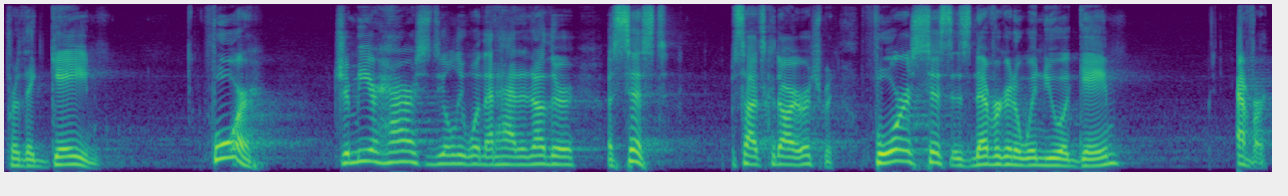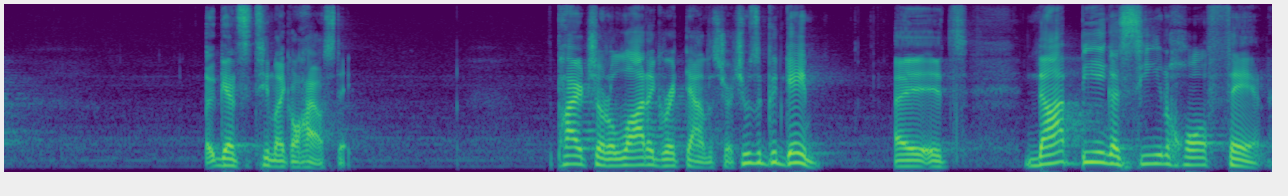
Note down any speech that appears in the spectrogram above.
for the game. Four. Jamir Harris is the only one that had another assist besides Kadary Richmond. Four assists is never going to win you a game, ever, against a team like Ohio State. The Pirates showed a lot of grit down the stretch. It was a good game. It's not being a Seton Hall fan.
